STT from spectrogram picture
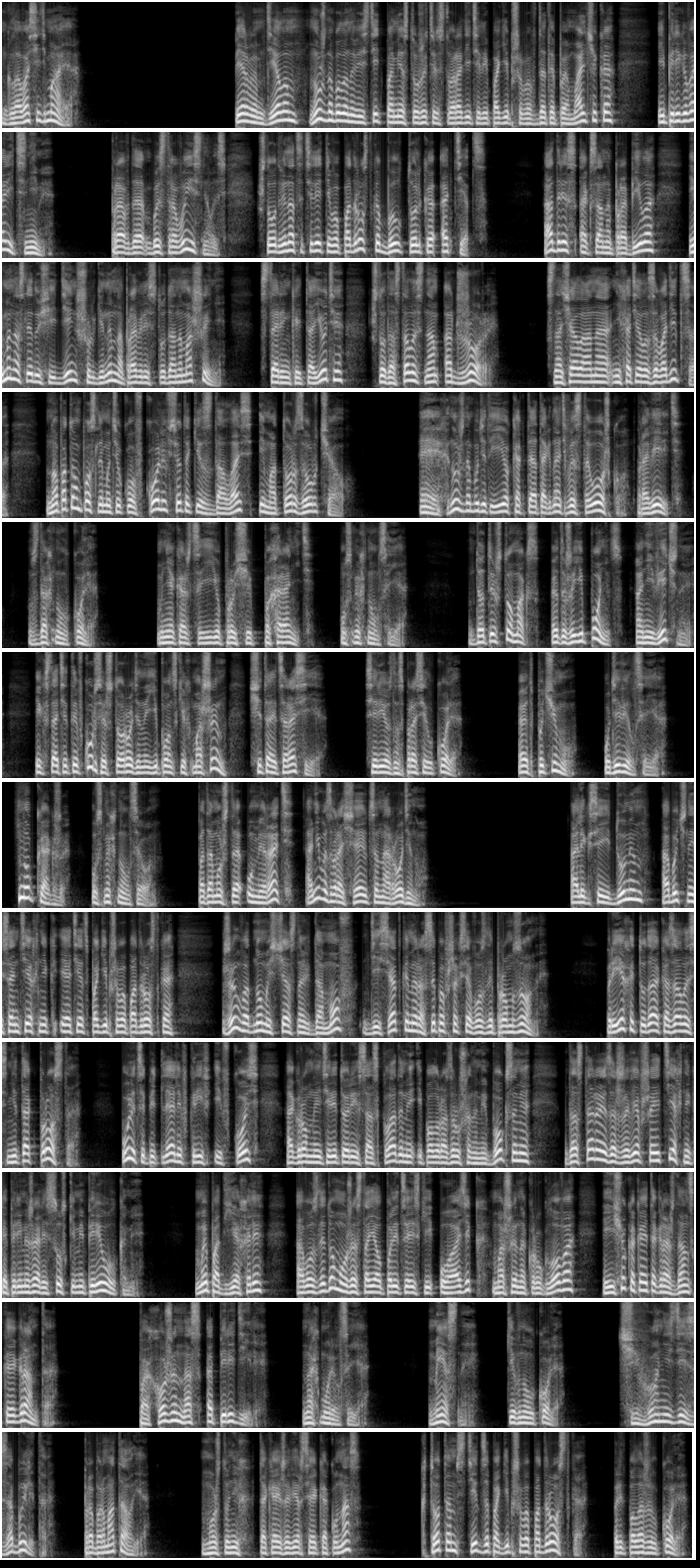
Глава седьмая. Первым делом нужно было навестить по месту жительства родителей погибшего в ДТП мальчика и переговорить с ними. Правда, быстро выяснилось, что у 12-летнего подростка был только отец. Адрес Оксана пробила, и мы на следующий день с Шульгиным направились туда на машине, старенькой «Тойоте», что досталось нам от Жоры. Сначала она не хотела заводиться — но потом после матюков Коли все-таки сдалась, и мотор заурчал. «Эх, нужно будет ее как-то отогнать в СТОшку, проверить», — вздохнул Коля. «Мне кажется, ее проще похоронить», — усмехнулся я. «Да ты что, Макс, это же японец, они вечные. И, кстати, ты в курсе, что родиной японских машин считается Россия?» — серьезно спросил Коля. «Это почему?» — удивился я. «Ну как же», — усмехнулся он потому что умирать они возвращаются на родину. Алексей Думин, обычный сантехник и отец погибшего подростка, жил в одном из частных домов, десятками рассыпавшихся возле промзоны. Приехать туда оказалось не так просто. Улицы петляли в кривь и в кось, огромные территории со складами и полуразрушенными боксами, да старая заржавевшая техника перемежались с узкими переулками. Мы подъехали — а возле дома уже стоял полицейский УАЗик, машина Круглова и еще какая-то гражданская гранта. «Похоже, нас опередили», — нахмурился я. «Местные», — кивнул Коля. «Чего они здесь забыли-то?» — пробормотал я. «Может, у них такая же версия, как у нас?» «Кто-то мстит за погибшего подростка», — предположил Коля.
